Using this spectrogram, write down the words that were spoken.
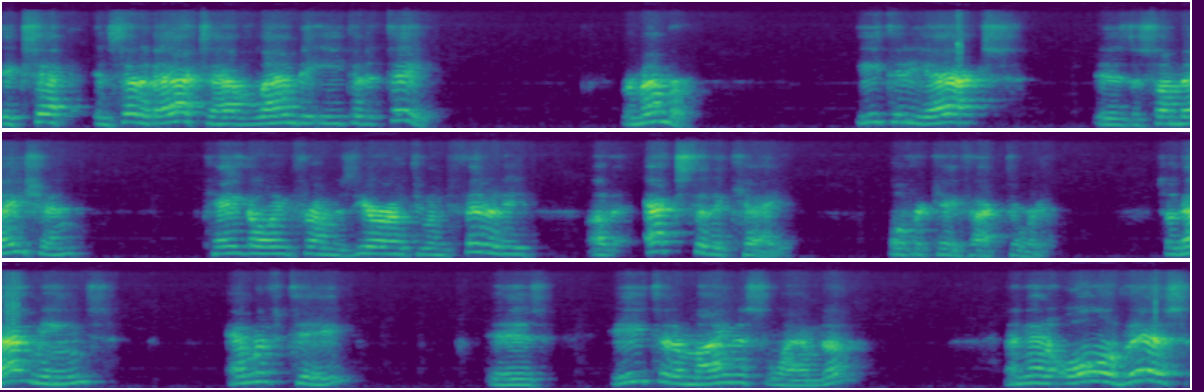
except instead of x, I have lambda e to the t. Remember, e to the x is the summation k going from zero to infinity of x to the k over k factorial. So that means m of t is e to the minus lambda. And then all of this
